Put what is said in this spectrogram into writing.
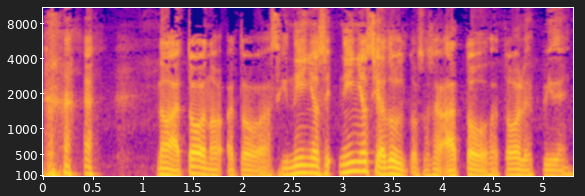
no, a todos, no, a todos, así niños, niños y adultos, o sea, a todos, a todos les piden.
